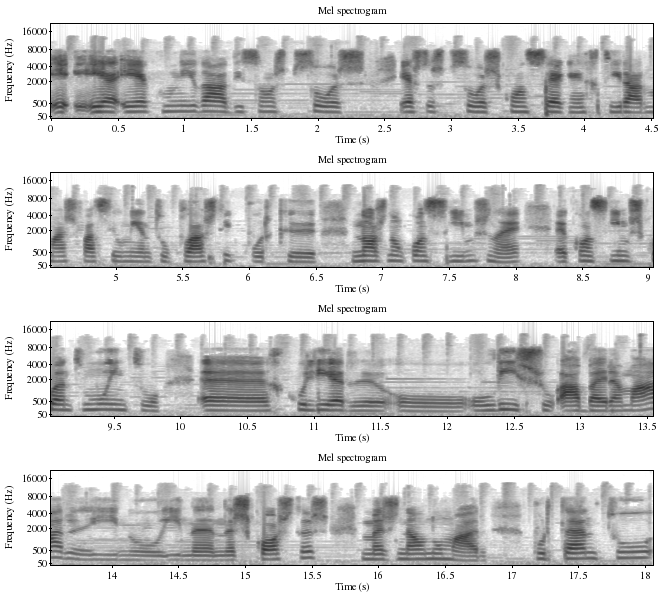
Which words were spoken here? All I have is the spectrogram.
é, é, é, a comunidade e são as pessoas, estas pessoas conseguem retirar mais facilmente o plástico porque nós não conseguimos, não é? conseguimos, quanto muito, recolher o, o, lixo à beira-mar e, no, e na, nas costas, mas não no mar. Portanto,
